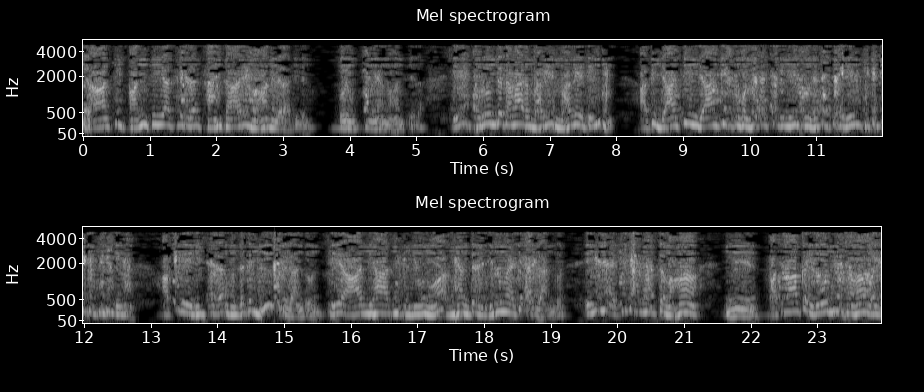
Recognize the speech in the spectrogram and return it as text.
ජාති 500ක් විතර සංසාරේ මහාන වෙලා තිබෙනවා. ඔය උත්තරයන් වහන්සේලා. ඒ කුරුද්ද තමයි භවී භවයේ තියෙන්නේ. අපි ජාතින් ජාති හොඳට කියන හොඳට අපේ හිත හොඳට දිනු කරගන්න ඕනේ. ඒ ආධ්‍යාත්මික දියුණුව අභ්‍යන්තර දියුණුව ඇති කරගන්න ඕනේ. එහෙම ඇති කරගත්ත මහා මේ පතාක යෝධ්‍ය තමයි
